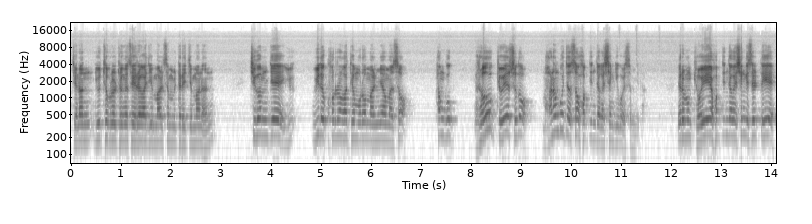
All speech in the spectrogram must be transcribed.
지난 유튜브를 통해서 여러 가지 말씀을 드렸지만은 지금 이제 유- 위드 코로나가 됨으로 말미암아서 한국 여러 교회에서도 많은 곳에서 확진자가 생기고 있습니다. 여러분 교회에 확진자가 생겼을 때에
